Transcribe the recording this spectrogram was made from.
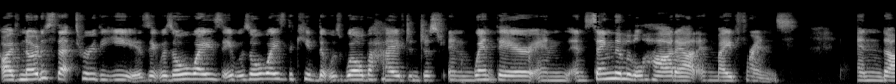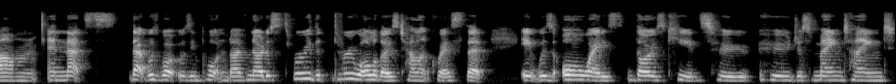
I've noticed that through the years. It was always it was always the kid that was well behaved and just and went there and and sang their little heart out and made friends. And um and that's that was what was important. I've noticed through the through all of those talent quests that it was always those kids who who just maintained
